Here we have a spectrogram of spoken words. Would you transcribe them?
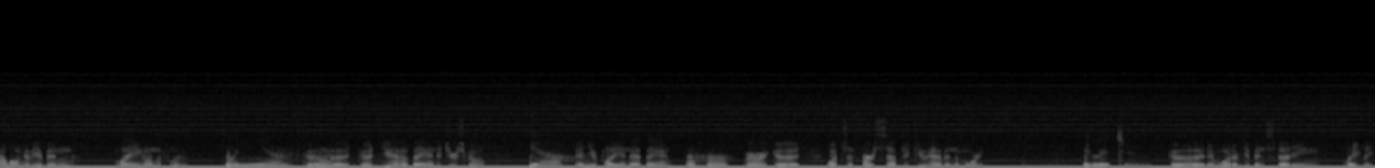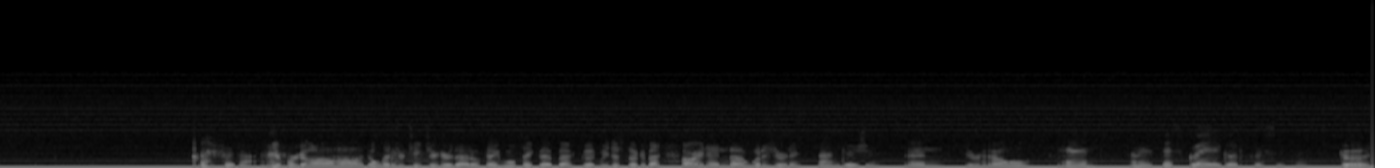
How long have you been playing on the flute? One year. Good, good. Do you have a band at your school? Yeah. And you play in that band? Uh-huh. Very good. What's the first subject you have in the morning? Religion. Good. And what have you been studying lately? I forgot. You forgot. Aha. Don't let your teacher hear that, okay? We'll take that back. Good. We just took it back. All right. And uh, what is your name? Gouger. And you're how old? 10. I'm in 5th grade. I go to First Lutheran. Good,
